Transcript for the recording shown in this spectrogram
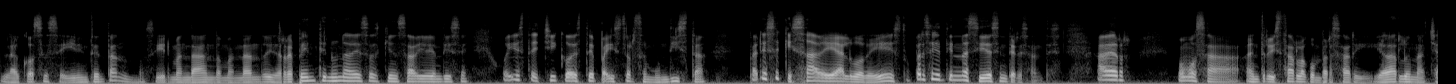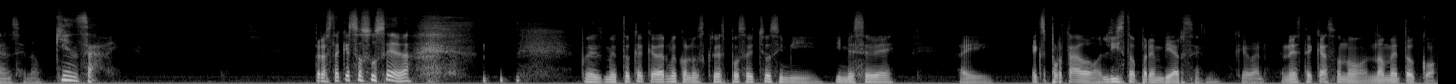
la cosa es seguir intentando, seguir mandando, mandando. Y de repente en una de esas, quién sabe, alguien dice, oye, este chico de este país tercermundista parece que sabe algo de esto, parece que tiene unas ideas interesantes. A ver, vamos a, entrevistarlo, a conversar y, a darle una chance, ¿no? ¿Quién sabe? Pero hasta que eso suceda, pues me toca quedarme con los crespos hechos y y me se ve ahí exportado, listo para enviarse. Que bueno, en este caso no, no me tocó.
